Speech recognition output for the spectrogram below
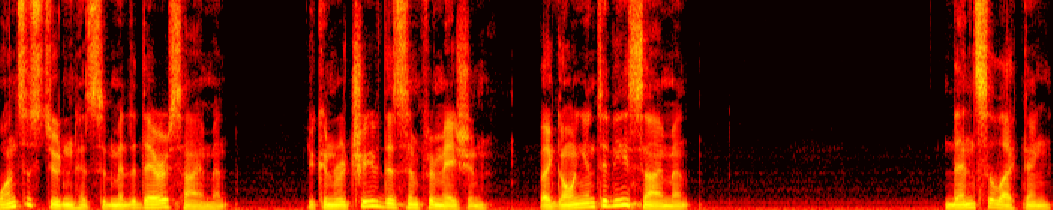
Once a student has submitted their assignment, you can retrieve this information by going into the assignment, then selecting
